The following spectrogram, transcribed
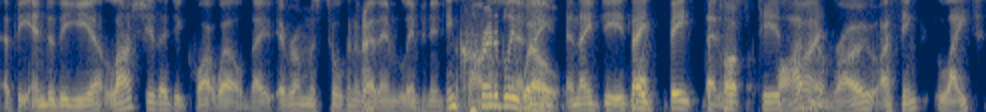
at the end of the year, last year they did quite well. They everyone was talking about them limping into Incredibly the finals, and they- well. and they did. They like, beat the they top tier five in a row, I think, late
